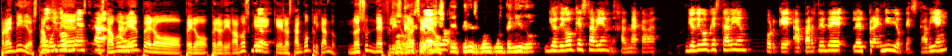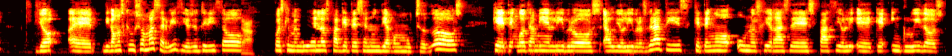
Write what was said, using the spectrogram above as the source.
Prime Video está Yo muy bien, está, está- muy ver. bien, pero, pero, pero digamos que, Yo- que lo están complicando. No es un Netflix o un HBO. yo- que tienes buen contenido. Yo digo que está bien, dejadme acabar. Yo digo que está bien porque aparte de- del Prime Video, que está bien, yo eh, digamos que uso más servicios. Yo utilizo Ya. pues que me envíen los paquetes en un día como mucho dos, que tengo también libros, audiolibros gratis, que tengo unos gigas de espacio eh, que incluidos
